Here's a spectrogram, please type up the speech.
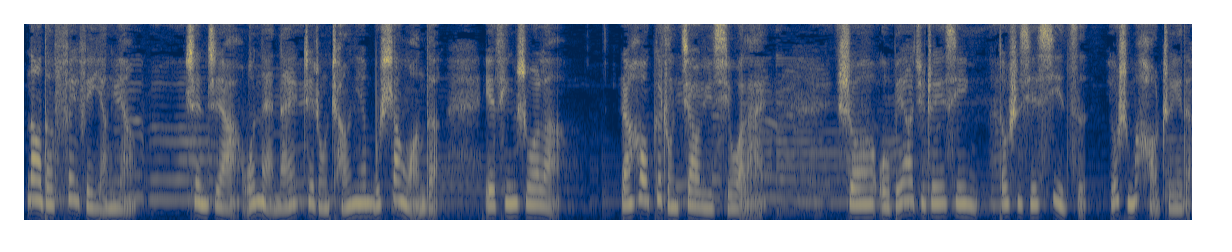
闹得沸沸扬扬，甚至啊，我奶奶这种常年不上网的也听说了，然后各种教育起我来，说我不要去追星，都是些戏子，有什么好追的。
